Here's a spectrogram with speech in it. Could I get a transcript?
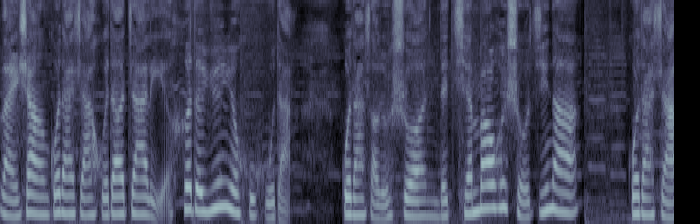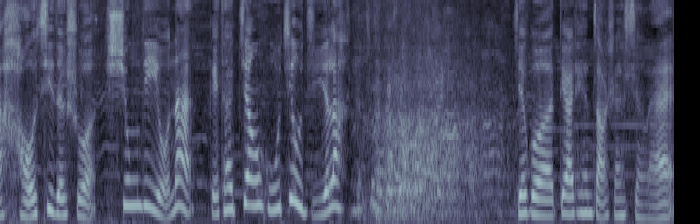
晚上，郭大侠回到家里，喝得晕晕乎乎的。郭大嫂就说：“你的钱包和手机呢？”郭大侠豪气地说：“兄弟有难，给他江湖救急了。”结果第二天早上醒来，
